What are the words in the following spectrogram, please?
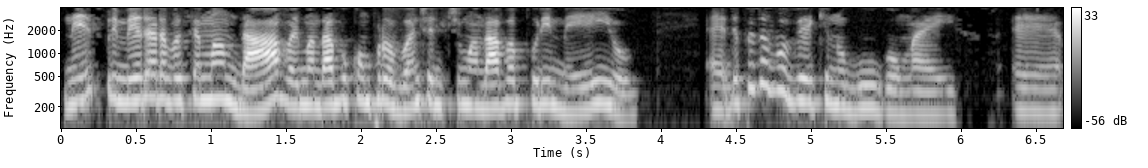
nesse primeiro era você mandava e mandava o comprovante, ele te mandava por e-mail. É, depois eu vou ver aqui no Google, mas é,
